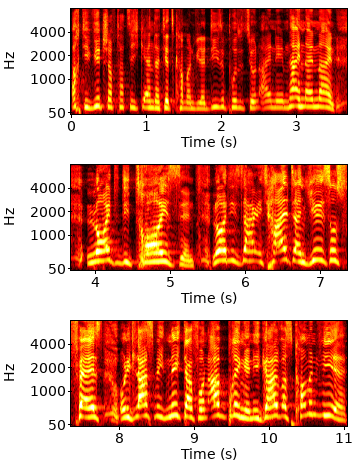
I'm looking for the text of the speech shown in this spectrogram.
ach, die Wirtschaft hat sich geändert, jetzt kann man wieder diese Position einnehmen. Nein, nein, nein. Leute, die treu sind. Leute, die sagen, ich halte an Jesus fest und ich lasse mich nicht davon abbringen, egal was kommen wird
